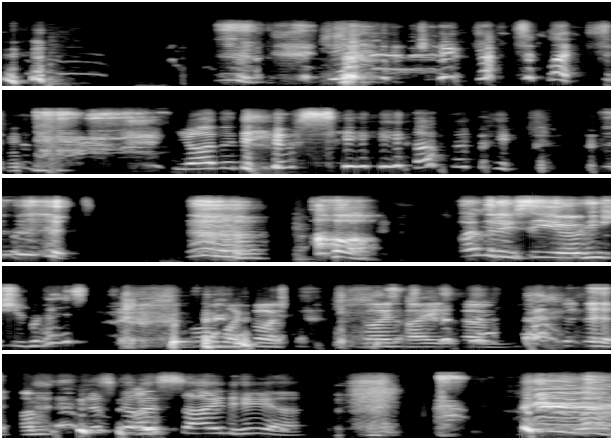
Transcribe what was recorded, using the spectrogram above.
in. Yeah, Congratulations. You're the new CEO of YouTube. oh, I'm the new CEO of YouTube Red. Oh my gosh, guys! I um, I'm Just got a sign here. well,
